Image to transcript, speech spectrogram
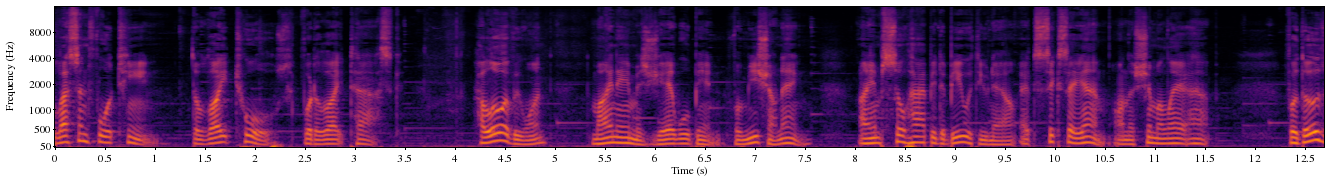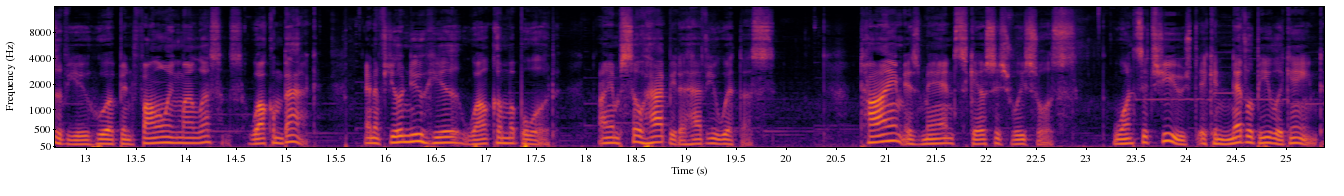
Lesson 14 The Right Tools for the Right Task. Hello, everyone. My name is Ye Wu Bin from Yi Xiaoneng. I am so happy to be with you now at 6 a.m. on the Ximalaya app. For those of you who have been following my lessons, welcome back. And if you're new here, welcome aboard. I am so happy to have you with us. Time is man's scarcest resource. Once it's used, it can never be regained.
